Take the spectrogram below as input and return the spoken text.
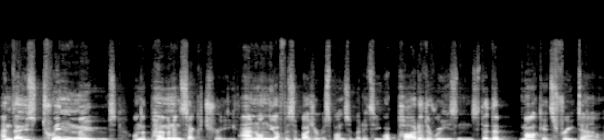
And those twin moves on the permanent secretary and on the Office of Budget Responsibility were part of the reasons that the markets freaked out.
